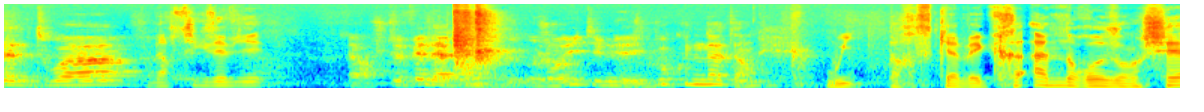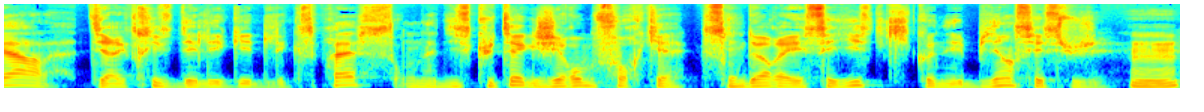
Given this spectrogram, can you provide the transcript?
Installe-toi. Merci Xavier. Alors je te fais de la pub, parce qu'aujourd'hui tu es venu avec beaucoup de notes. Hein. Oui, parce qu'avec Anne Rosencher, la directrice déléguée de l'Express, on a discuté avec Jérôme Fourquet, sondeur et essayiste qui connaît bien ces sujets. Mhm.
